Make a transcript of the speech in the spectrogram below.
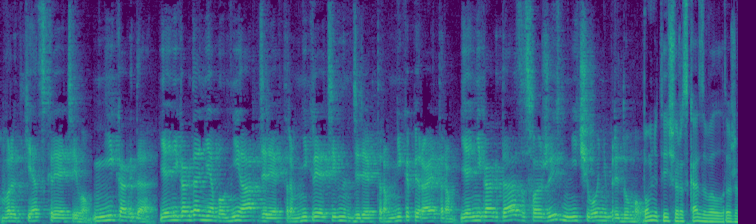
в Redcat с креативом. Никогда. Я никогда не был ни арт-директором, ни креативным директором, ни копирайтером. Я никогда за свою жизнь ничего не придумал. Помню, ты еще рассказывал, тоже,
